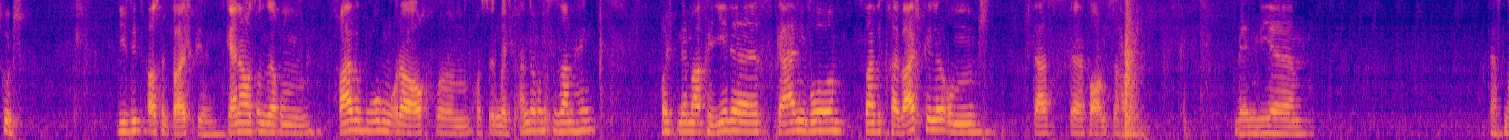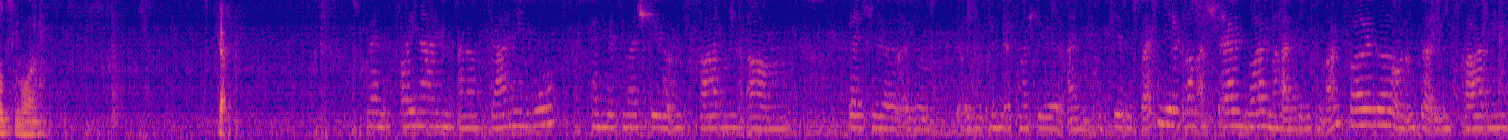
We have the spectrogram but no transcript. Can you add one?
Gut. Wie sieht es aus mit Beispielen? Gerne aus unserem Fragebogen oder auch ähm, aus irgendwelchen anderen Zusammenhängen bräuchten wir mal für jedes Skalniveau zwei bis drei Beispiele, um das äh, vor Augen zu haben, wenn wir das nutzen wollen. Ja. Beim ordinalen äh, Skalniveau könnten wir zum Beispiel uns fragen, ähm, welche, also, also könnten wir zum Beispiel ein gruppiertes Balkendiagramm erstellen wollen nach einer gewissen Rangfolge und uns da eben fragen,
